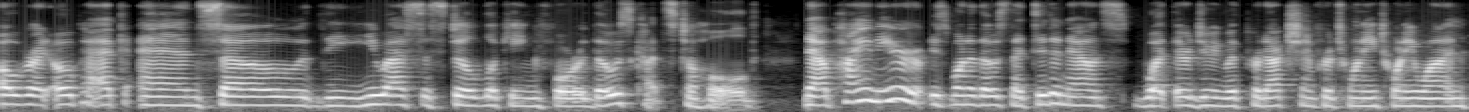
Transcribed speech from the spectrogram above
over at OPEC, and so the U.S. is still looking for those cuts to hold. Now, Pioneer is one of those that did announce what they're doing with production for 2021.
